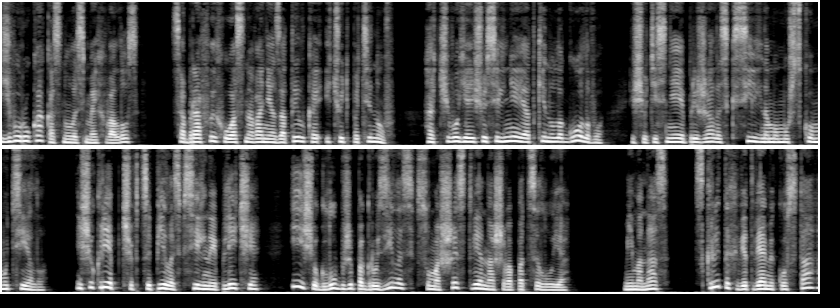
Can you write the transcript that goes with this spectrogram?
его рука коснулась моих волос, собрав их у основания затылка и чуть потянув, отчего я еще сильнее откинула голову, еще теснее прижалась к сильному мужскому телу, еще крепче вцепилась в сильные плечи и еще глубже погрузилась в сумасшествие нашего поцелуя. Мимо нас — скрытых ветвями куста,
